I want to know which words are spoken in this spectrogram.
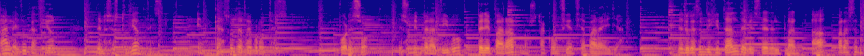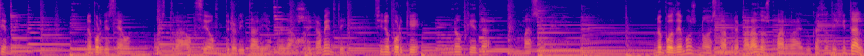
a la educación de los estudiantes en caso de rebrotes. Por eso es un imperativo prepararnos a conciencia para ella. La educación digital debe ser el plan A para septiembre, no porque sea nuestra opción prioritaria pedagógicamente, sino porque no queda más remedio. No podemos no estar preparados para la educación digital,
